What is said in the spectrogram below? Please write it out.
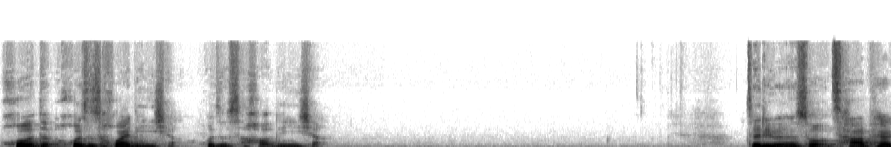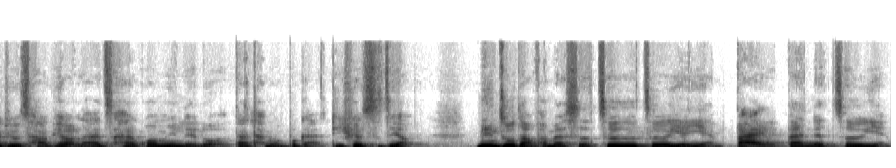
或者或者是坏的影响，或者是好的影响。这里有人说查票就查票，男子汉光明磊落，但他们不敢，的确是这样。民主党方面是遮遮掩掩，百般的遮掩，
